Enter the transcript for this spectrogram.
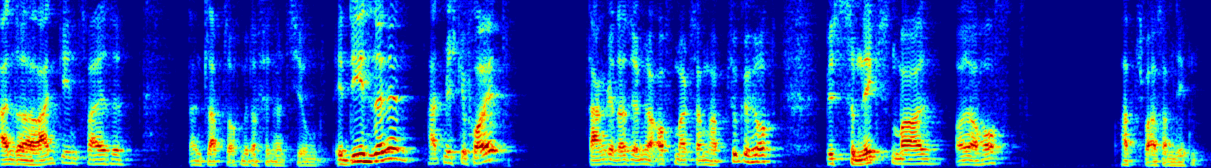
andere Herangehensweise, dann klappt es auch mit der Finanzierung. In diesem Sinne, hat mich gefreut. Danke, dass ihr mir aufmerksam habt zugehört. Bis zum nächsten Mal, euer Horst. Habt Spaß am Leben.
